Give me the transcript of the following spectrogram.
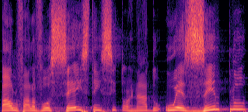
Paulo fala: vocês têm se tornado o exemplo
